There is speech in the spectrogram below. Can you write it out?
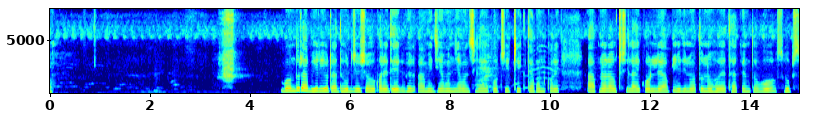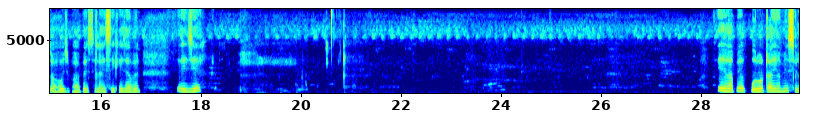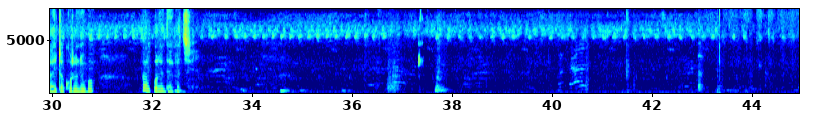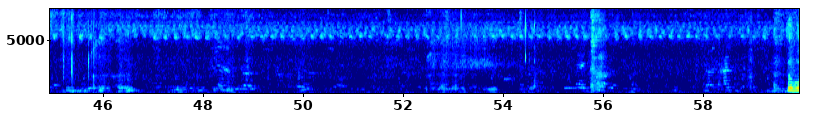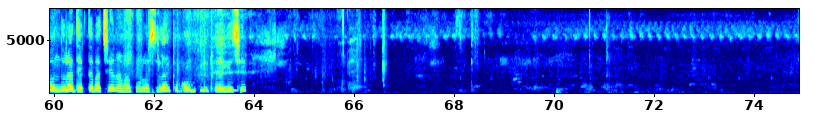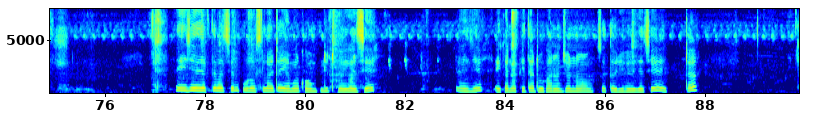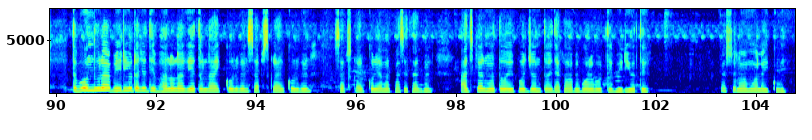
বন্ধুরা, ভিডিওটা ধৈর্য সহকারে দেখবেন। আমি যেমন যেমন সেলাই করছি, ঠিক তেমন করে আপনারাও সেলাই করলে আপনি যদি নতুনও হয়ে থাকেন, তবুও খুব সহজভাবে সেলাই শিখে যাবেন। এই যে এভাবে পুরোটাই আমি সেলাইটা করে নেব তারপরে দেখাচ্ছি। তো বন্ধুরা দেখতে পাচ্ছেন, আমার পুরো সেলাই তো কমপ্লিট হয়ে গেছে। এই যে দেখতে পাচ্ছেন, পুরো সেলাইটাই আমার কমপ্লিট হয়ে গেছে। এই যে এখানে ফিতা ঢোকানোর জন্য অংশ তৈরি হয়ে গেছে, এটা তো বন্ধুরা, ভিডিওটা যদি ভালো লাগে তো লাইক করবেন সাবস্ক্রাইব করবেন সাবস্ক্রাইব করে আমার পাশে থাকবেন। আজকের মতো এই পর্যন্তই, দেখা হবে পরবর্তী ভিডিওতে। আসসালামু আলাইকুম।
